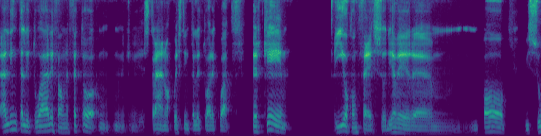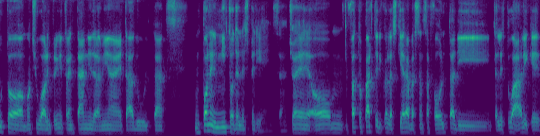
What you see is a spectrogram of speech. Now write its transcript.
All'intellettuale fa un effetto mm, strano a questo intellettuale qua, perché io confesso di aver um, un po' vissuto, ma ci vuole, i primi 30 anni della mia età adulta, un po' nel mito dell'esperienza, cioè ho mm, fatto parte di quella schiera abbastanza folta di intellettuali che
